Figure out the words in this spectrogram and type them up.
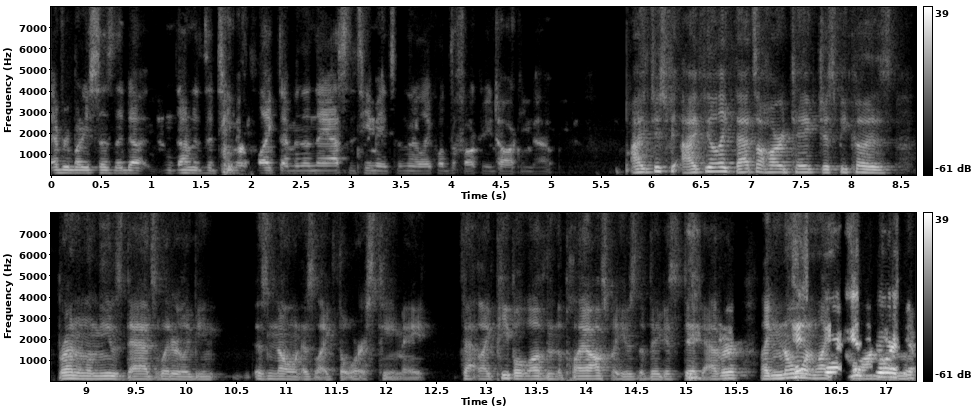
Everybody says they do, none of the teammates like them, and then they ask the teammates, and they're like, "What the fuck are you talking about?" I just I feel like that's a hard take just because Brendan Lemieux's dad's literally being is known as like the worst teammate. That like people loved in the playoffs, but he was the biggest dick ever. Like no his one liked his stories are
